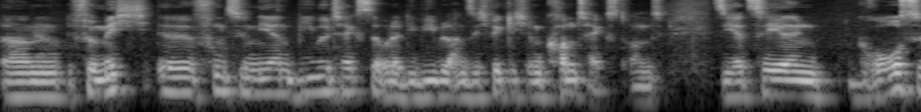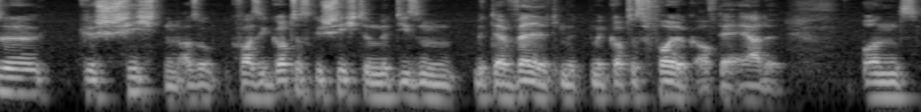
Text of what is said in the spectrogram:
ähm, für mich äh, funktionieren Bibeltexte oder die Bibel an sich wirklich im Kontext und sie erzählen große Geschichten, also quasi Gottes Geschichte mit diesem, mit der Welt, mit, mit Gottes Volk auf der Erde. Und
